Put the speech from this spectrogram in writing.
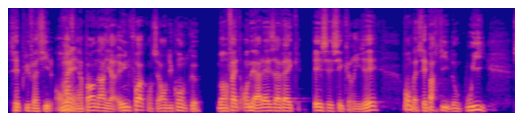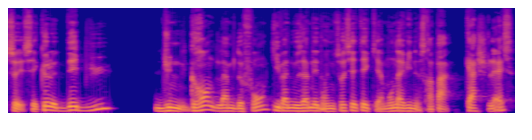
c'est plus facile. On Ouais. revient pas en arrière. Et une fois qu'on s'est rendu compte que, ben, en fait, on est à l'aise avec et c'est sécurisé, bon, ben, c'est parti. Donc oui, c'est c'est que le début d'une grande lame de fond qui va nous amener dans une société qui, à mon avis, ne sera pas cashless,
